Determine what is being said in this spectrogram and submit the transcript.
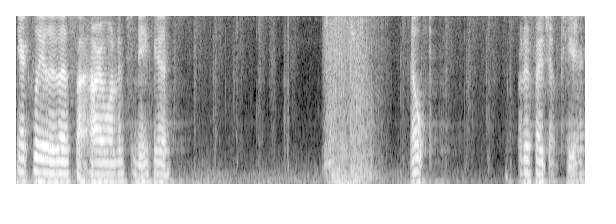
Yeah, clearly that's not how I wanted to make it. Nope. What if I jump here?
